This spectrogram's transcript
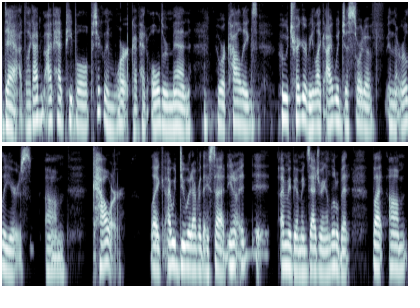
dad. Like I've I've had people, particularly in work, I've had older men who are colleagues who triggered me. Like I would just sort of in the early years um, cower. Like I would do whatever they said. You know, it, it, I maybe I'm exaggerating a little bit, but um,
